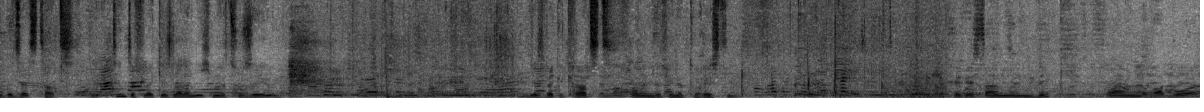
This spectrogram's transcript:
übersetzt hat. Der Tintefleck ist leider nicht mehr zu sehen. Die ist weggekratzt von den vielen Touristen. Hier ist ein Blick von der Wartburg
